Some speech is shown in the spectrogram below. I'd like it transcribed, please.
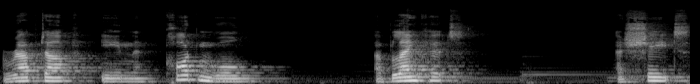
wrapped up in cotton wool, a blanket, a sheet,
